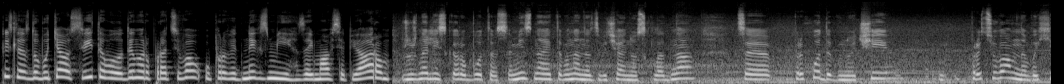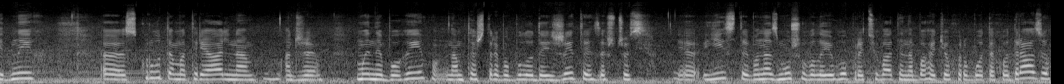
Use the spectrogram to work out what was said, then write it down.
Після здобуття освіти Володимир працював у провідних ЗМІ, займався піаром. Журналістська робота, самі знаєте, вона надзвичайно складна. Це приходив вночі, працював на вихідних, е, скрута матеріальна, адже ми не боги, нам теж треба було десь жити, за щось е, їсти. Вона змушувала його працювати на багатьох роботах одразу.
